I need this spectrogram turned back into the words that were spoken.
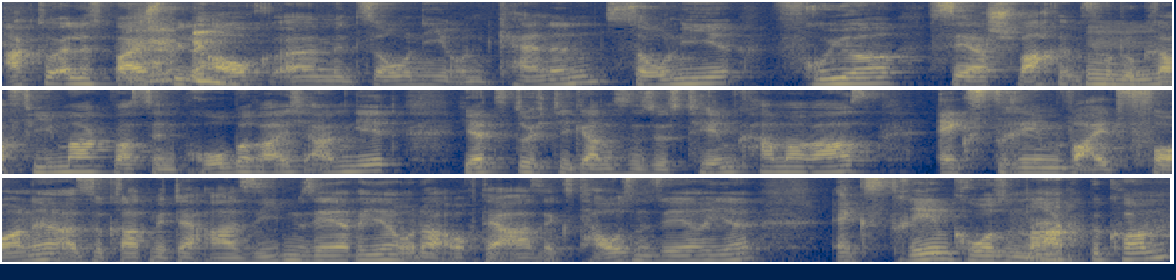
Aktuelles Beispiel auch äh, mit Sony und Canon. Sony früher sehr schwach im Fotografiemarkt, was den Pro-Bereich angeht. Jetzt durch die ganzen Systemkameras extrem weit vorne, also gerade mit der A7-Serie oder auch der A6000-Serie, extrem großen Markt bekommen.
